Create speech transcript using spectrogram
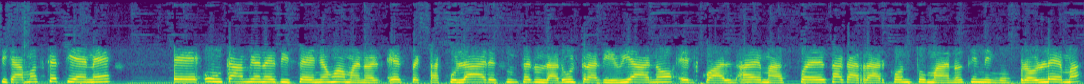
digamos que tiene eh, un cambio en el diseño, Juan Manuel, espectacular. Es un celular ultra liviano, el cual además puedes agarrar con tu mano sin ningún problema,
